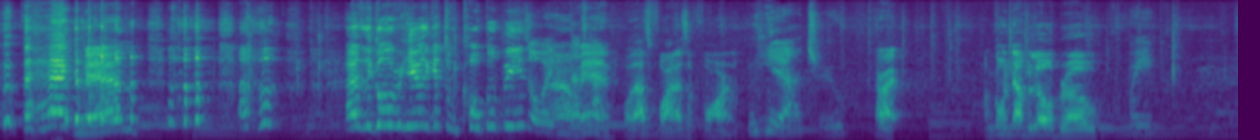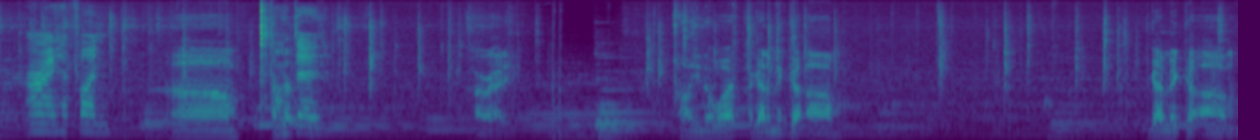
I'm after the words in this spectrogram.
What the heck, man? I have to go over here to get some cocoa beans. Oh wait, Oh that's man. Well, that's fine. That's a farm. Yeah, true. Alright. I'm going down below, bro. Wait. All right, have fun. Um. Don't dead. Alrighty. Oh, you know what? I gotta make a um. I gotta make a um.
